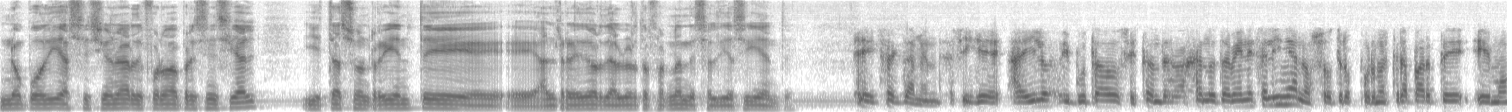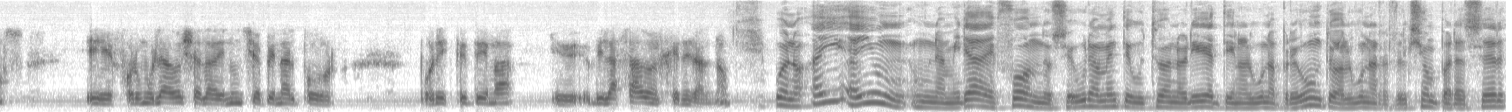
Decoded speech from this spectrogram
no podía sesionar de forma presencial y está sonriente eh, alrededor de Alberto Fernández al día siguiente. Exactamente, así que ahí los diputados están trabajando también esa línea, nosotros por nuestra parte hemos eh, formulado ya la denuncia penal por, por este tema eh, del asado en general, ¿no? Bueno, hay, hay una mirada de fondo, seguramente Gustavo Noriega tiene alguna pregunta o alguna reflexión para hacer,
